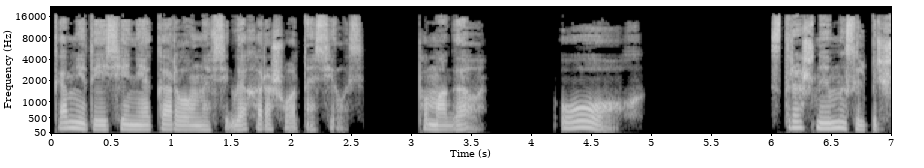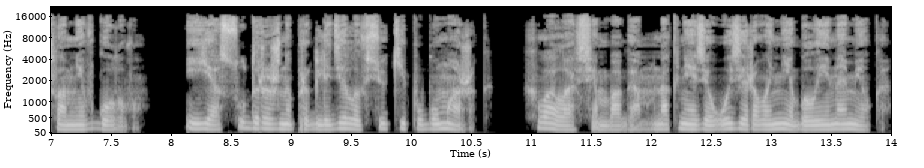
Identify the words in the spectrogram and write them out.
Ко мне-то Есения Карловна всегда хорошо относилась. Помогала. Ох. Страшная мысль пришла мне в голову и я судорожно проглядела всю кипу бумажек. Хвала всем богам, на князя Озерова не было и намека.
